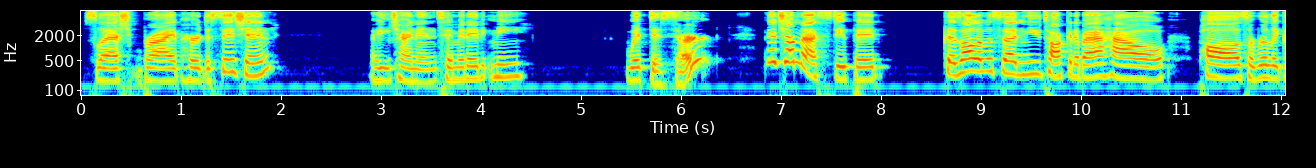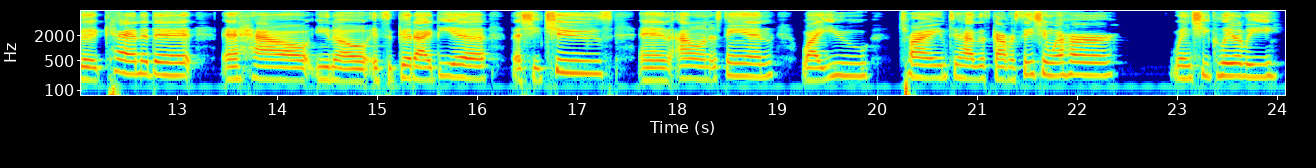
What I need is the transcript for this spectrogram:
slash bribe her decision. Are you trying to intimidate me with dessert? Bitch, I'm not stupid. Cause all of a sudden you talking about how Paul's a really good candidate and how, you know, it's a good idea that she choose. And I don't understand why you trying to have this conversation with her when she clearly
